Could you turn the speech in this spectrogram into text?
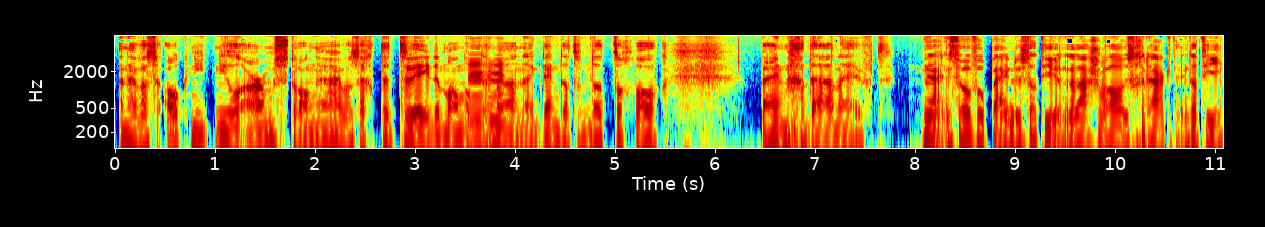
En hij was ook niet Neil Armstrong. Hè? Hij was echt de tweede man op de maan. En ik denk dat hem dat toch wel pijn gedaan heeft. Ja, en zoveel pijn. Dus dat hij een lage wal is geraakt. En dat hij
